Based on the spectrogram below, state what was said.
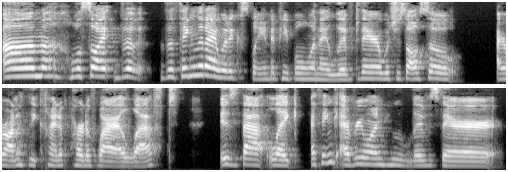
Um, well, so I the the thing that I would explain to people when I lived there, which is also ironically kind of part of why I left, is that like I think everyone who lives there,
